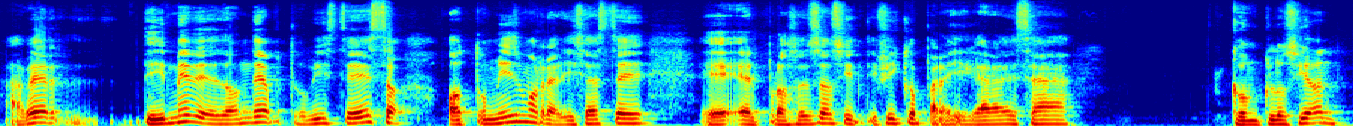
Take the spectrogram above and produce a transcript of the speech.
a ver, dime de dónde obtuviste esto, o tú mismo realizaste eh, el proceso científico para llegar a esa conclusión.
